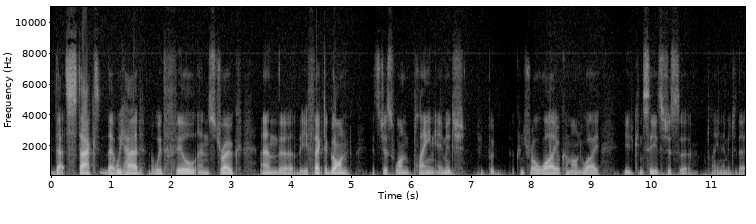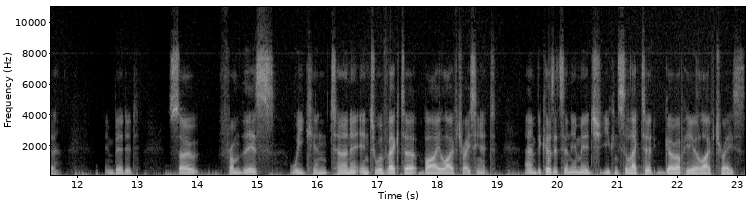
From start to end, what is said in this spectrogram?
that stack that we had with fill and stroke and the the effect are gone it's just one plain image. If you put control Y or command Y you can see it's just a plain image there embedded. So from this we can turn it into a vector by live tracing it. And because it's an image you can select it go up here live trace.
